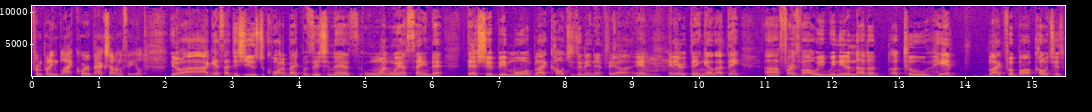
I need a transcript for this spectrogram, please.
from putting black quarterbacks out on the field? You know, I, I guess I just used the quarterback position as one way of saying that there should be more black coaches in the NFL and mm. and everything else. I think uh, first of all, we, we need another a two head black football coaches.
